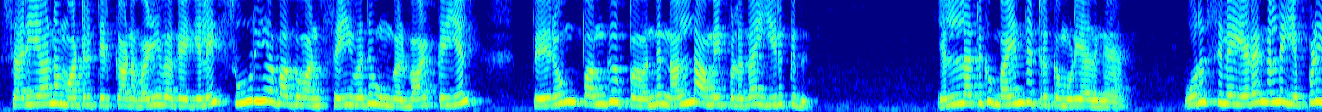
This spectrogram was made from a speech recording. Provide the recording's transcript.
சரியான மாற்றத்திற்கான வழிவகைகளை சூரிய பகவான் செய்வது உங்கள் வாழ்க்கையில் பெரும் பங்கு. இப்போ வந்து நல்ல அமைப்பில் தான் இருக்குது. எல்லாத்துக்கும் பயந்துட்டு இருக்க முடியாதுங்க. ஒரு சில இடங்களில் எப்படி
